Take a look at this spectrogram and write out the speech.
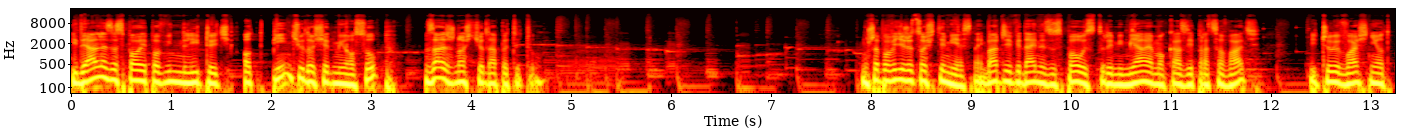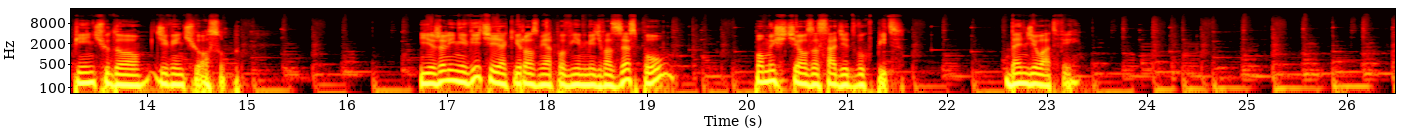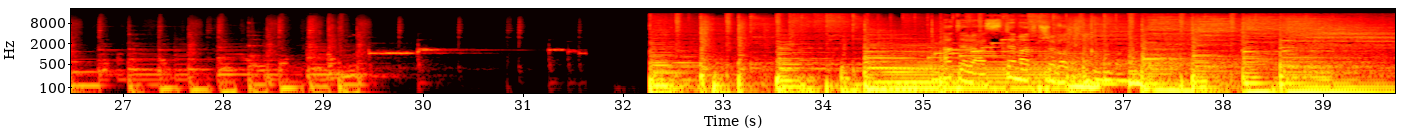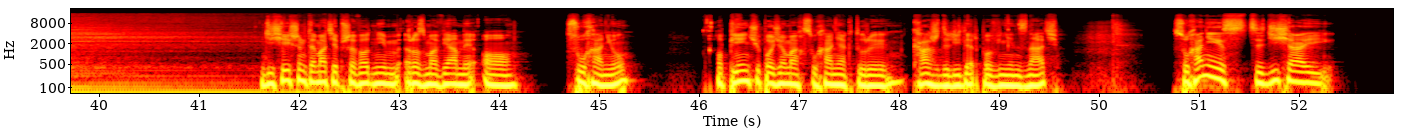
Idealne zespoły powinny liczyć od 5 do 7 osób, w zależności od apetytu. Muszę powiedzieć, że coś w tym jest. Najbardziej wydajne zespoły, z którymi miałem okazję pracować, liczyły właśnie od 5 do 9 osób. Jeżeli nie wiecie, jaki rozmiar powinien mieć was zespół, pomyślcie o zasadzie dwóch pizz. Będzie łatwiej. A teraz temat przewodni. Dzisiejszym temacie przewodnim rozmawiamy o słuchaniu, o pięciu poziomach słuchania, który każdy lider powinien znać. Słuchanie jest dzisiaj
